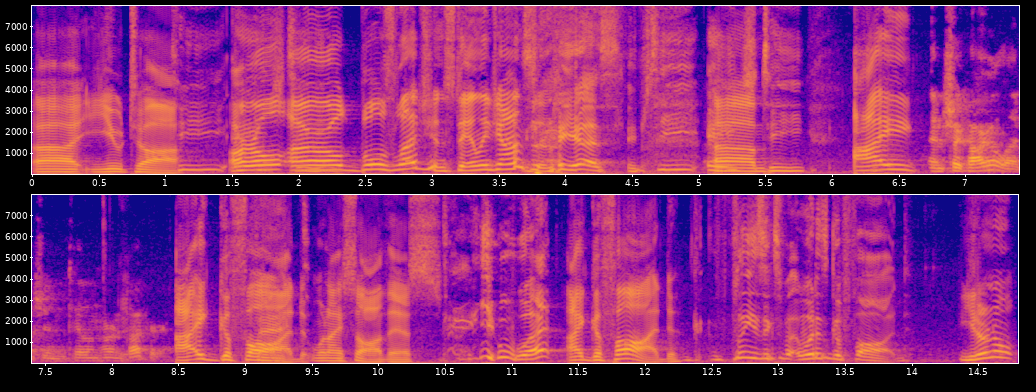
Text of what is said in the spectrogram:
uh, Utah. Our old, our old Bulls legend, Stanley Johnson. yes. And THT. Um, I And Chicago legend Talen Horton-Tucker. I guffawed Fact. when I saw this. you what? I guffawed. Please explain. What is guffawed? You don't know?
